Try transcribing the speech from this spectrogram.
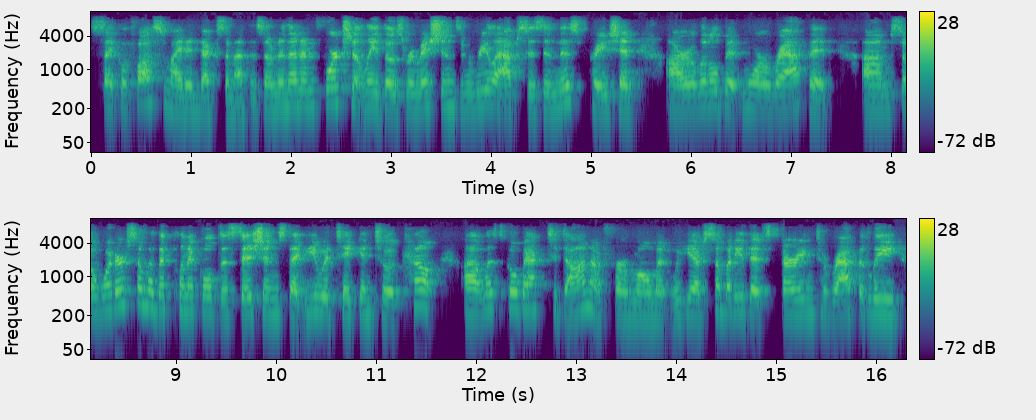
cyclophosphamide, and dexamethasone. And then unfortunately, those remissions and relapses in this patient are a little bit more rapid. Um, so what are some of the clinical decisions that you would take into account? Uh, let's go back to Donna for a moment. We have somebody that's starting to rapidly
